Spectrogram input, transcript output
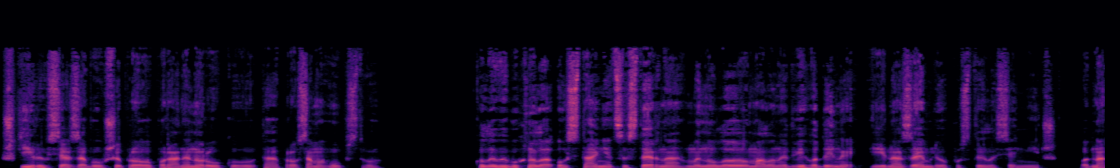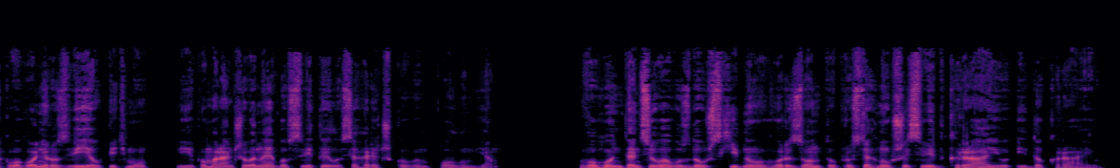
шкірився, забувши про поранену руку та про самогубство. Коли вибухнула остання цистерна, минуло мало не дві години, і на землю опустилася ніч. Однак вогонь розвіяв пітьму, і помаранчеве небо світилося гарячковим полум'ям. Вогонь танцював уздовж східного горизонту, простягнувшись від краю і до краю.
